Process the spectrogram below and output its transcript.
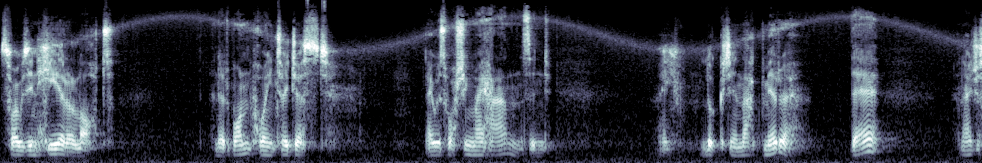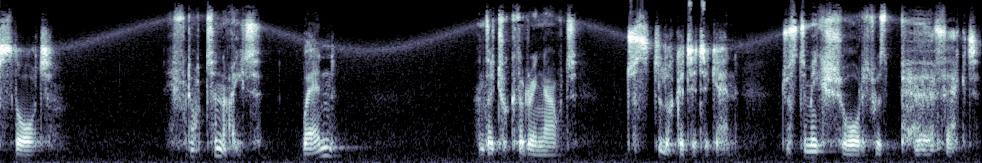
so I was in here a lot. And at one point, I just. I was washing my hands, and I looked in that mirror, there, and I just thought, if not tonight, when? And I took the ring out, just to look at it again, just to make sure it was perfect.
